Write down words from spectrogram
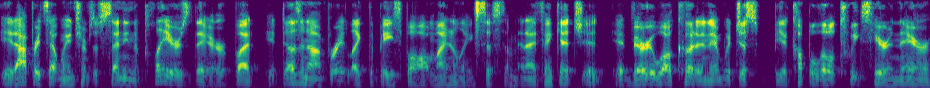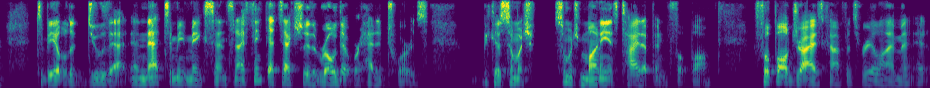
It operates that way in terms of sending the players there, but it doesn't operate like the baseball minor league system. And I think it it it very well could, and it would just be a couple little tweaks here and there to be able to do that. And that to me makes sense. And I think that's actually the road that we're headed towards because so much so much money is tied up in football. Football drives conference realignment. It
